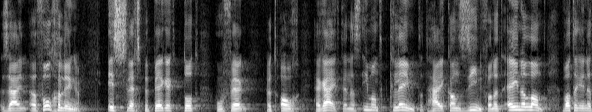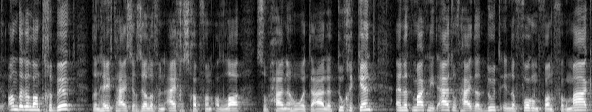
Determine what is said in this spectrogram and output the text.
zijn uh, volgelingen, is slechts beperkt tot hoe ver het oog reikt. En als iemand claimt dat hij kan zien van het ene land wat er in het andere land gebeurt, dan heeft hij zichzelf een eigenschap van Allah subhanahu wa ta'ala toegekend. En het maakt niet uit of hij dat doet in de vorm van vermaak,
